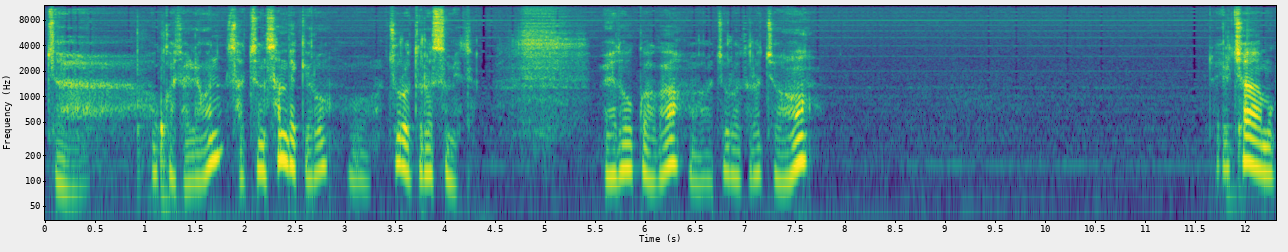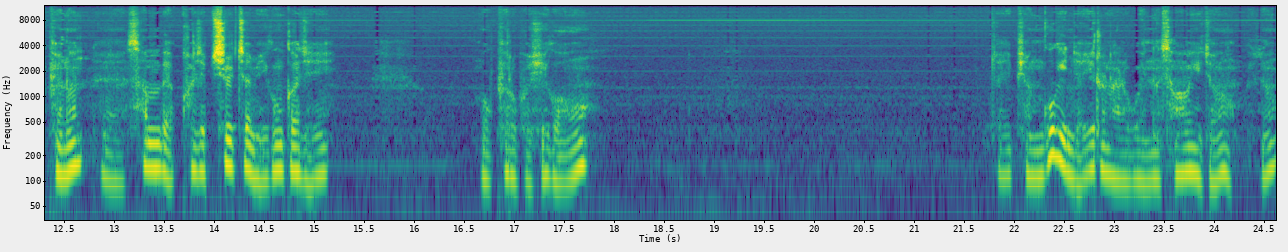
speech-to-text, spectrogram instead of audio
자, 호가 잔량은 4,300개로 어, 줄어들었습니다. 매도 효과가 어, 줄어들었죠. 1차 목표는 387.20까지 목표로 보시고 자, 이 변곡이 이제 일어나고 있는 상황이죠. 그죠?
